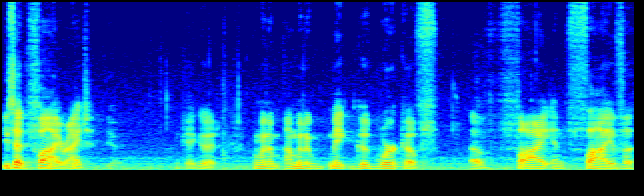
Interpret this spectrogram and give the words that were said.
You said phi, right? Yeah. Okay, good. I'm gonna I'm gonna make good work of of phi and five.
